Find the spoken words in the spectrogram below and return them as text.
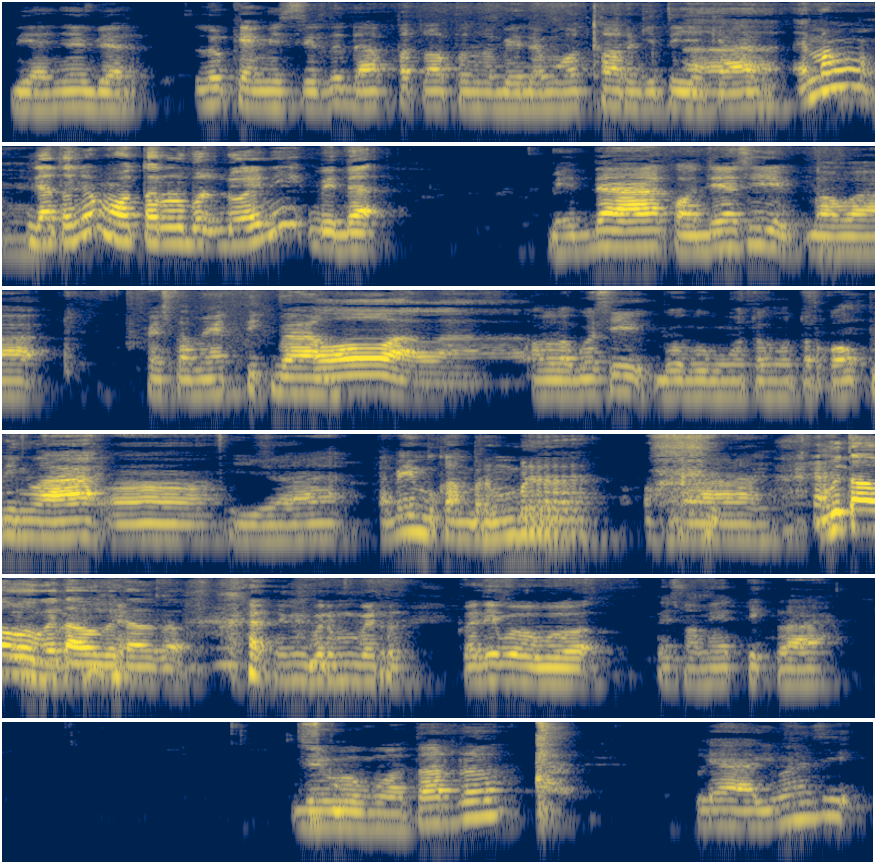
Dianya biar lu chemistry tuh dapat walaupun lu beda motor gitu ya kan. Ah, emang jatuhnya motor lu berdua ini beda Beda, kalau dia sih bawa Vespa Matic bang. oh alah Kalau gua sih bawa bawa motor-motor kopling lah. oh. Iya, tapi yang bukan berember. Kan. gue tahu gue tahu gue tahu kok yang berember. Kalau dia bawa bawa Vespa Matic lah. Dia bawa motor tuh. Ya gimana sih?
